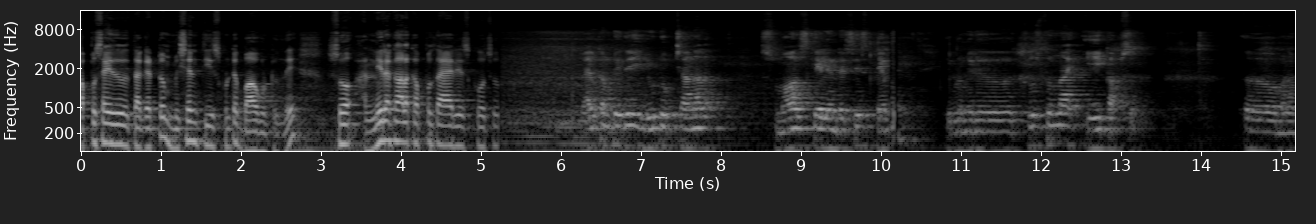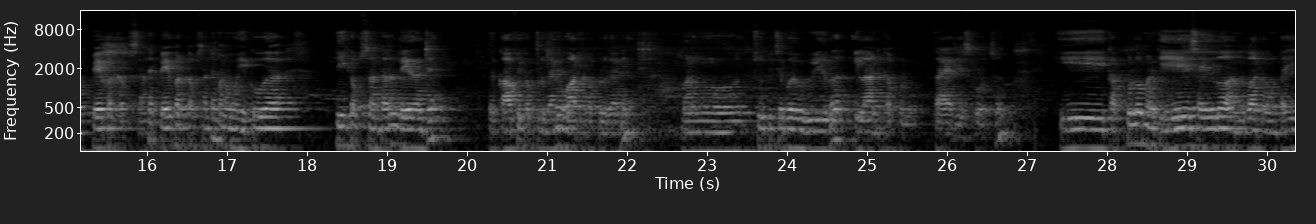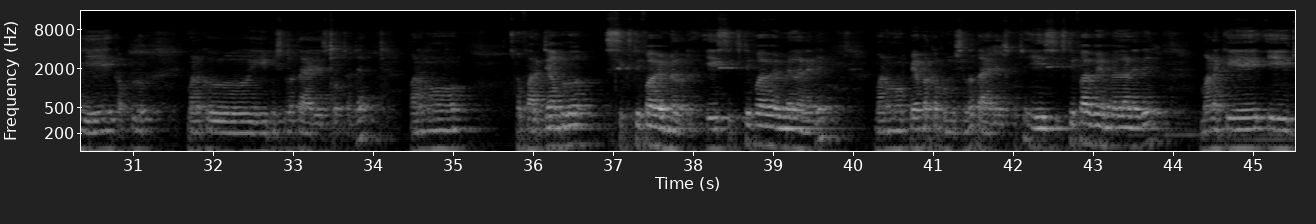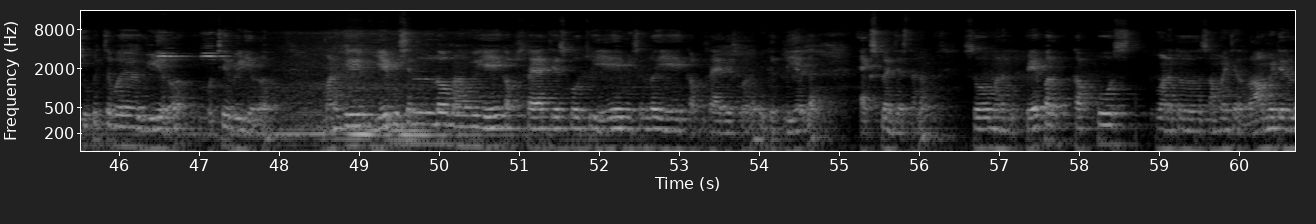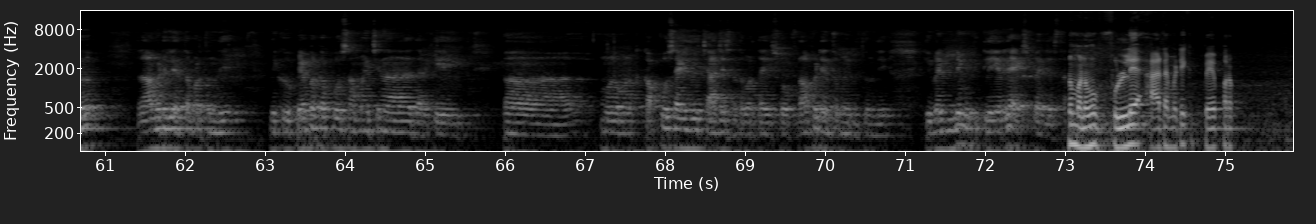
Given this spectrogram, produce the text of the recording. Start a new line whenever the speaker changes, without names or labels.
Cup size తగ్గట్టు machine తీసుకుంటే బాగుంటుంది. సో అన్ని రకాల కప్పులు తయారు చేసుకోవచ్చు. Welcome to the YouTube channel small scale industries paper ఇప్పుడు మీరు చూస్తున్న ఈ కప్స్ మనం పేపర్ కప్స్ అంటే పేపర్ కప్స్ అంటే మనం ఎక్కువగా టీ కప్స్ అంటారు లేదంటే కాఫీ కప్పులు కానీ వాటర్ కప్పులు కానీ మనము చూపించబోయే వీడియోలో ఇలాంటి కప్పులు తయారు చేసుకోవచ్చు. ఈ కప్పులో మనకి ఏ సైజులో అందుబాటులో ఉంటాయి ఏ ఏ కప్పులు మనకు ఈ మిషన్లో తయారు చేసుకోవచ్చు అంటే మనము for example sixty five ML ఈ సిక్స్టీ ఫైవ్ ఎంఎల్ అనేది మనము పేపర్ కప్ మిషన్లో తయారు చేసుకోవచ్చు. ఈ సిక్స్టీ ఫైవ్ ఎంఎల్ అనేది మనకి ఈ చూపించబోయే వీడియోలో వచ్చే వీడియోలో మనకి ఏ మిషన్లో మనం ఏ కప్స్ తయారు చేసుకోవచ్చు ఏ మిషన్లో ఏ కప్ తయారు చేసుకోవాలో మీకు క్లియర్గా ఎక్స్ప్లెయిన్ చేస్తాను. సో మనకు పేపర్ కప్పు మనకు సంబంధించిన రా మెటీరియల్ రా మెటీరియల్ ఎంత పడుతుంది? మీకు పేపర్ కప్పు సంబంధించిన దానికి మనకు కప్పు సైజు ఛార్జెస్ ఎంత పడతాయి? సో ప్రాఫిట్ ఎంత మిగులుతుంది? ఇవన్నీ మీకు క్లియర్గా ఎక్స్ప్లెయిన్ చేస్తాను. మనము fully automatic paper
